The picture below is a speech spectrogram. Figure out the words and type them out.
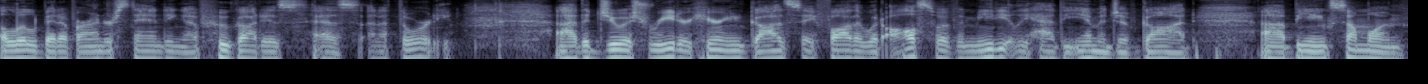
a little bit of our understanding of who God is as an authority. Uh, the Jewish reader hearing God say Father would also have immediately had the image of God uh, being someone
